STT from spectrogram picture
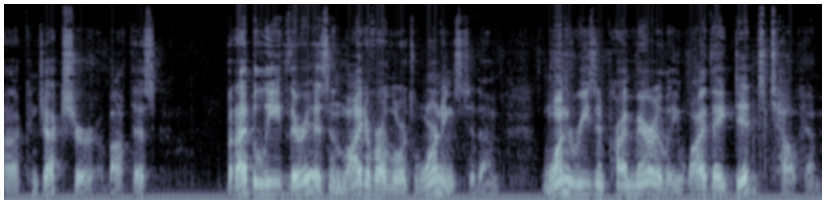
uh, conjecture about this, but I believe there is, in light of our Lord's warnings to them, one reason primarily why they did tell him.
